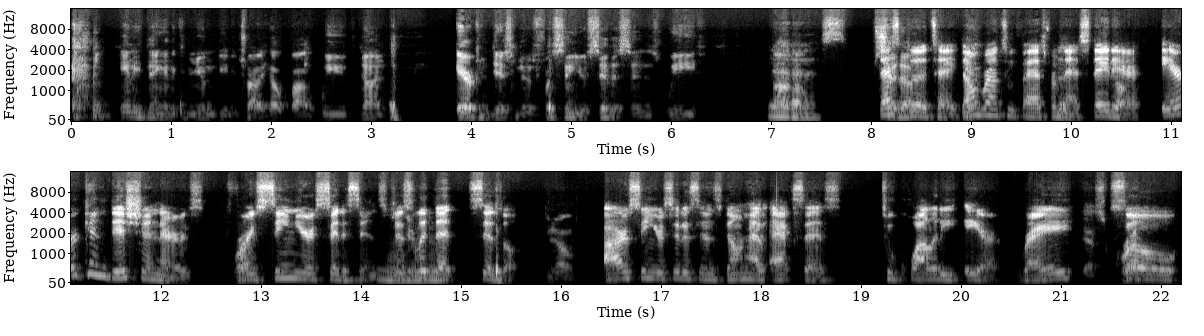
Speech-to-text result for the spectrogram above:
anything in the community to try to help out. We've done air conditioners for senior citizens. We've uh, Yes. That's up, good, Tay. Don't yeah. run too fast from that. Stay No. there. Air conditioners for Right. senior citizens. Just Mhm. let that sizzle. You know, Our senior citizens don't have access to quality air, right? that's correct. So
